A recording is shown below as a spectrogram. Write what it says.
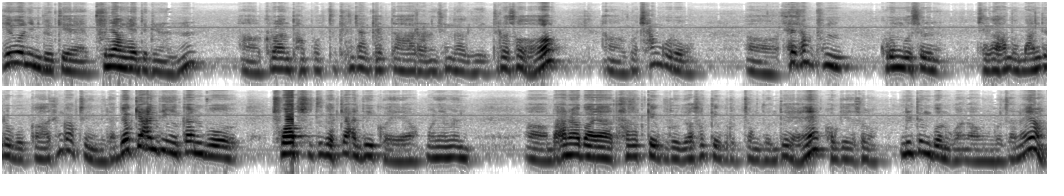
회원님들께 분양해드리는 어, 그러한 방법도 괜찮겠다라는 생각이 들어서 어, 그 참고로 어, 새 상품 그런 것을 제가 한번 만들어 볼까 생각 중입니다. 몇 개 안 되니까 뭐 조합수도 몇 개 안 될 거예요. 뭐냐면 어, 많아봐야 다섯 개 그룹, 여섯 개 그룹 정도인데 거기에서 1등 번호가 나오는 거잖아요.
